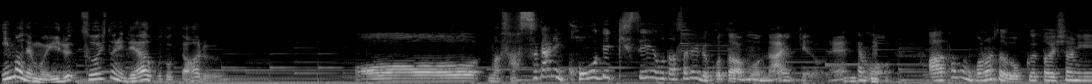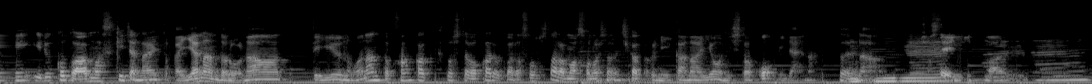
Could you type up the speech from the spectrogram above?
今でもいる？そういう人に出会うことってある？おーまあさすがに攻撃性を出されることはもうないけどね。でも、あ多分この人僕と一緒にいることあんま好きじゃないとか嫌なんだろうなっていうのはなんと感覚としてわかるからそしたらまあその人の近くに行かないようにしとこうみたいなふうな女性にもある。うん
